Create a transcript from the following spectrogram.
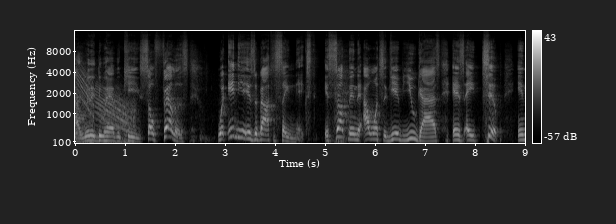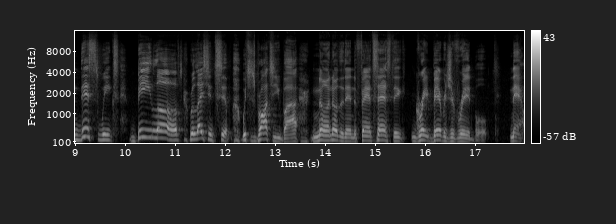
I really do have the keys. So, fellas, what India is about to say next is something that I want to give you guys as a tip in this week's Be Loved relationship, which is brought to you by none other than the fantastic, great beverage of Red Bull. Now,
